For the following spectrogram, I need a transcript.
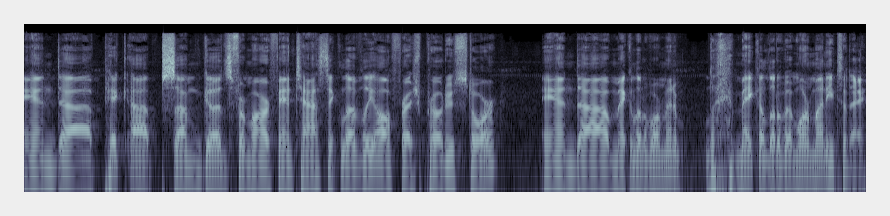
and uh, pick up some goods from our fantastic, lovely, all fresh produce store, and uh, make a little more make a little bit more money today.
